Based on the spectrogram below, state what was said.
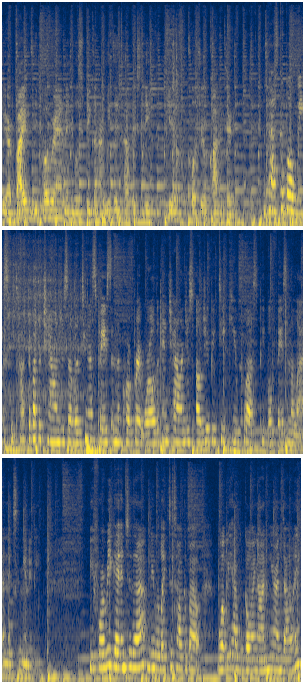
We are a bi-weekly program and we'll speak on our weekly topics and give cultural commentary. The past couple of weeks, we talked about the challenges that Latinas face in the corporate world and challenges LGBTQ plus people face in the Latinx community. Before we get into that, we would like to talk about what we have going on here on DALE.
